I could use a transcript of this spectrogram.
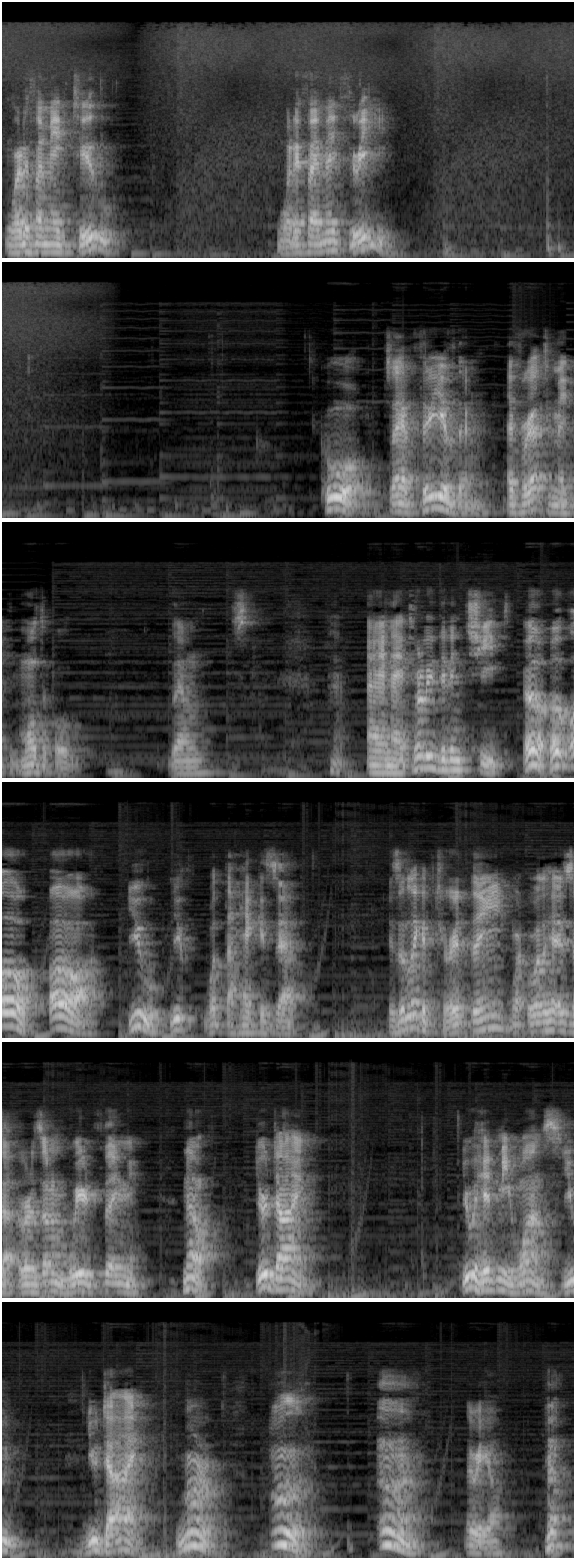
What if I make two? What if I make three? Cool. So I have three of them. I forgot to make multiple them. And I totally didn't cheat. Oh, oh, oh, oh! You, you, what the heck is that? Is it like a turret thingy? What, what is that? Or is that a weird thing? No, you're dying. You hit me once. You, you die. There we go.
